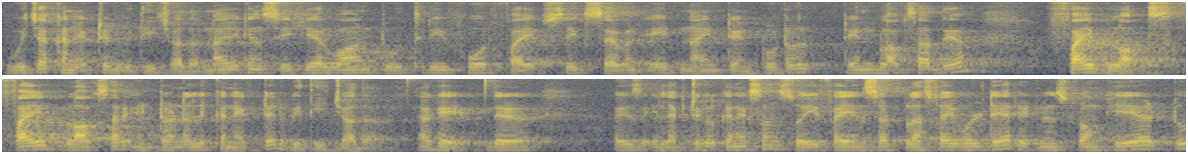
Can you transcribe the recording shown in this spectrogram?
which are connected with each other. Now you can see here 1 2 3 4 5 6 7 8 9 10 total 10 blocks are there. Five blocks. Five blocks are internally connected with each other. Okay there is electrical connection. So if i insert plus 5 volt here it means from here to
